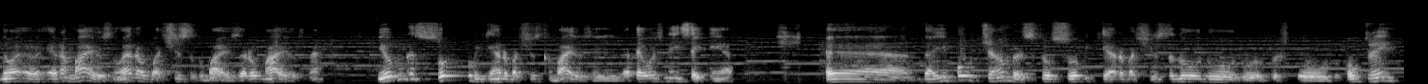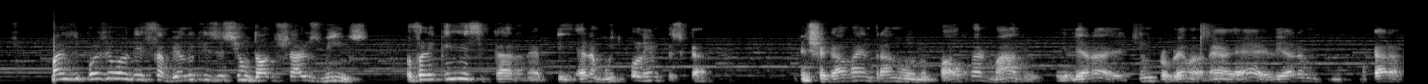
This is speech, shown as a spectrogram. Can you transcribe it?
Não, era Miles, não era o baixista do Miles, era o Miles, né? E eu nunca soube quem era o baixista do Miles, e até hoje nem sei quem era. É, daí Paul Chambers, que eu soube que era baixista do, do, do, do, do Coltrane, mas depois eu andei sabendo que existia um tal de Charles Mingus. Eu falei, quem é esse cara, né? Porque era muito polêmico esse cara. Ele chegava a entrar no, no palco armado. Ele era, ele tinha um problema, né? É, ele era um, um cara,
